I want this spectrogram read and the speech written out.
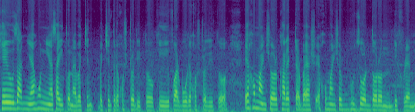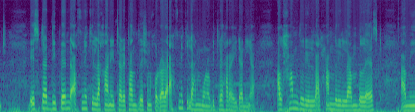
সেও জানিয়া শুনিয়া চাইতো না, বাচ্চেন বাচ্চেন তোরে কষ্ট দিত, কি ফুয়ার বউরে কষ্ট দিত। এখন মানুষের ক্যারেক্টার বা এখন মানুষের বুঝোর ধরন ডিফারেন্ট এটা ডিপেন্ড আপনি কি লাখান এটারে ট্রান্সলেশন করার আপনি কি লাখান মনের ভিতরে হারাইটা নিয়া আলহামদুলিল্লাহ আলহামদুলিল্লাহ আম ব্লেসড আমি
